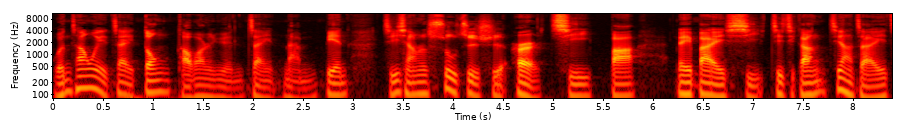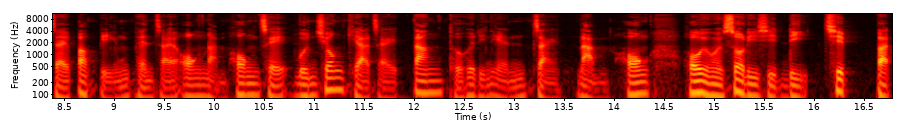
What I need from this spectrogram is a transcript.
文昌位在东，桃花人员在南边。吉祥的数字是二七八。礼拜四即一天，正在在北平，偏在往南方车，文昌徛在东，桃花人员在南方。好用的数字是二七八。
